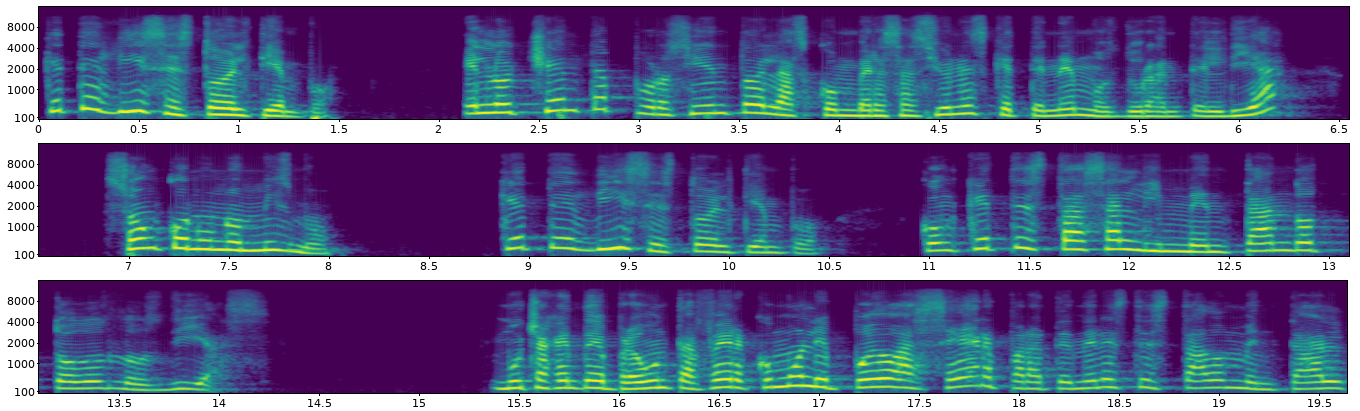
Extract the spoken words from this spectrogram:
¿qué te dices todo el tiempo? El 80% de las conversaciones que tenemos durante el día son con uno mismo. ¿Qué te dices todo el tiempo? ¿Con qué te estás alimentando todos los días? Mucha gente me pregunta, Fer, ¿cómo le puedo hacer para tener este estado mental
